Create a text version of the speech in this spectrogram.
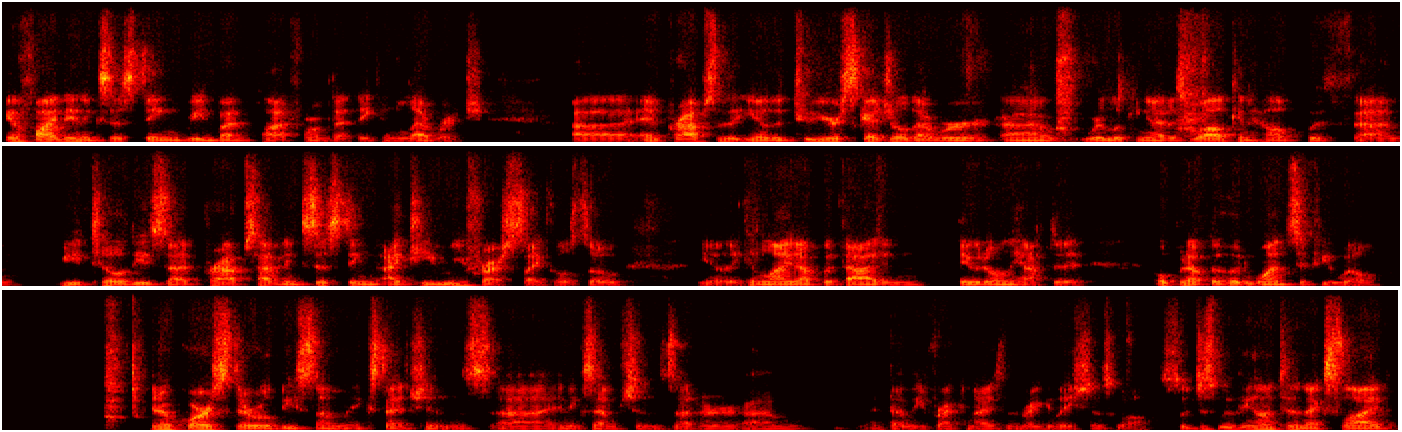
you know, find an existing green button platform that they can leverage. Uh, and perhaps the, you know, the two-year schedule that we're, uh, we're looking at as well can help with um, utilities that perhaps have an existing IT refresh cycle. So, you know, they can line up with that and they would only have to open up the hood once, if you will. And of course, there will be some extensions uh, and exemptions that are um, that we've recognized in the regulation as well. So just moving on to the next slide.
